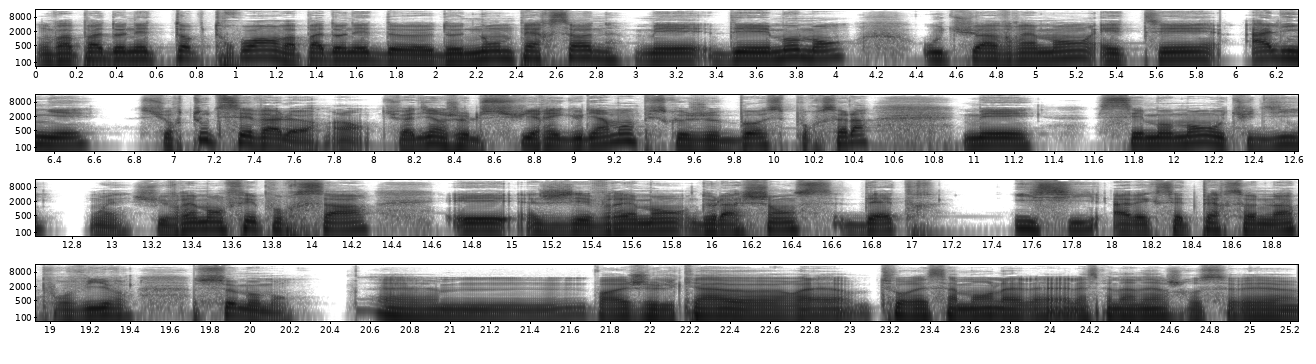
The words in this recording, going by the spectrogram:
on va pas donner de top 3, on va pas donner de, de nom de personne, mais des moments où tu as vraiment été aligné sur toutes ces valeurs. Alors, tu vas dire, je le suis régulièrement puisque je bosse pour cela, mais ces moments où tu dis, ouais, je suis vraiment fait pour ça et j'ai vraiment de la chance d'être ici avec cette personne-là pour vivre ce moment. Euh, j'ai eu le cas euh, tout récemment, la, semaine dernière, je recevais euh,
